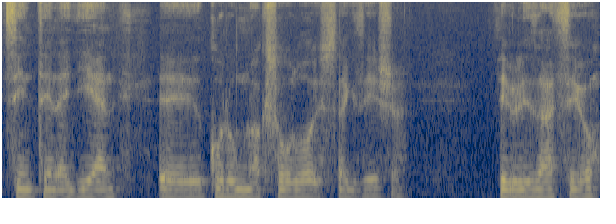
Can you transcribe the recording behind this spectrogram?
szintén egy ilyen korunknak szóló összegzése, civilizáció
